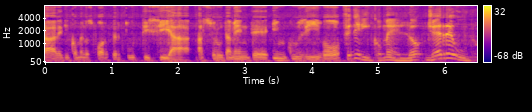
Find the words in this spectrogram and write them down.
sociale, di come lo sport per tutti sia assolutamente inclusivo. Federico Mello, GR1.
